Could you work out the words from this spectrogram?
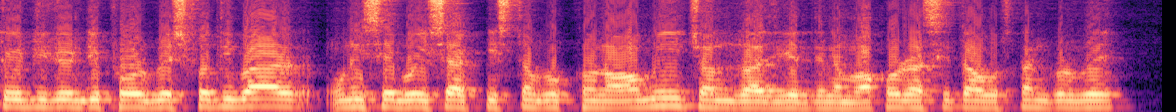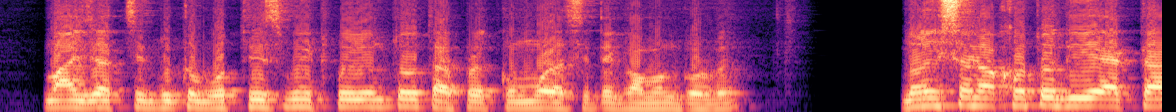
টোয়েন্টি টোয়েন্টি ফোর বৃহস্পতিবার, উনিশে বৈশাখ কৃষ্ণপক্ষ নবমী, চন্দ্র আজকের দিনে মকর রাশিতে অবস্থান করবে। মাস যাচ্ছে দুটো বত্রিশ মিনিট পর্যন্ত, তারপরে কুম্ভ রাশিতে গমন করবে। ধনিষ্ঠা নক্ষত্র দিয়ে একটা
